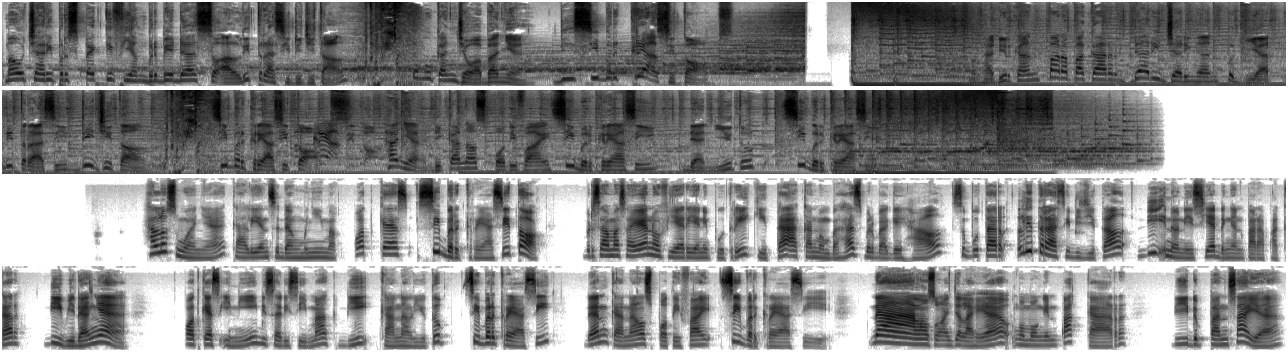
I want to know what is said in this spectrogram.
Mau cari perspektif yang berbeda soal literasi digital? Temukan jawabannya di Cyberkreasi Talks. Menghadirkan para pakar dari jaringan pegiat literasi digital. Cyberkreasi Talks. Hanya di kanal Spotify Cyberkreasi dan YouTube Cyberkreasi. Halo semuanya, kalian sedang menyimak podcast Siberkreasi Talk. Bersama saya Novia Riani Putri, kita akan membahas berbagai hal seputar literasi digital di Indonesia dengan para pakar di bidangnya. Podcast ini bisa disimak di kanal YouTube Siberkreasi dan kanal Spotify Siberkreasi. Nah, langsung aja lah ya ngomongin pakar. Di depan saya,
